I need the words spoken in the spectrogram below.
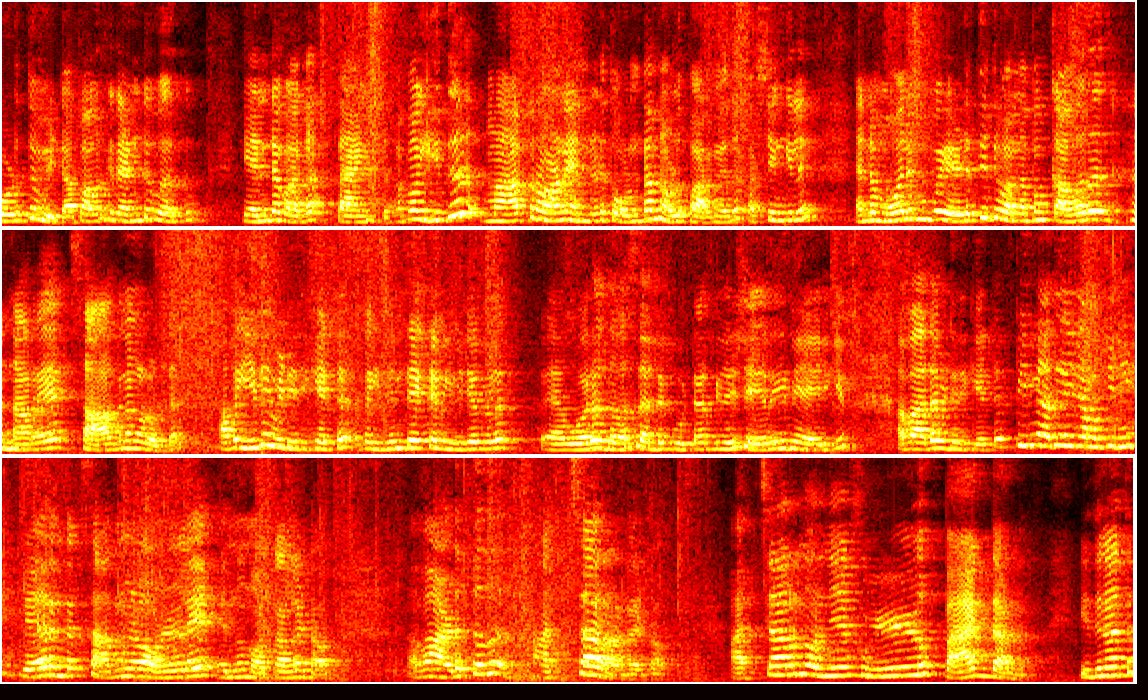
കൊടുത്തും വിട്ടു. അപ്പൊ അവർക്ക് രണ്ടു പേർക്കും എന്റെ വക താങ്ക്സ് അപ്പോൾ ഇത് മാത്രമാണ് എന്റെ അടുത്ത് ഉണ്ടെന്ന് അവൾ പറഞ്ഞത്. പക്ഷേങ്കിൽ എന്റെ മോന് മുമ്പ് എടുത്തിട്ട് വന്നപ്പം കവറ് നിറയെ സാധനങ്ങളുണ്ട്. അപ്പോൾ ഇത് ഇവിടെ ഇരിക്കട്ടെ. അപ്പോൾ ഇതിന്റെയൊക്കെ വീഡിയോകൾ ഓരോ ദിവസം എന്റെ കൂട്ടുകാർക്ക് ഞാൻ ഷെയർ ചെയ്യുന്നതായിരിക്കും. അപ്പോൾ അതവിടെ ഇരിക്കട്ടെ. പിന്നെ അത് കഴിഞ്ഞ് നമുക്കിനി വേറെ എന്തൊക്കെ സാധനങ്ങളുള്ളേ എന്ന് നോക്കാം കേട്ടോ. അപ്പോൾ അടുത്തത് അച്ചാറാണ് കേട്ടോ. അച്ചാർ എന്ന് പറഞ്ഞാൽ ഫുള്ള് പാക്ഡ് ആണ്. ഇതിനകത്ത്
